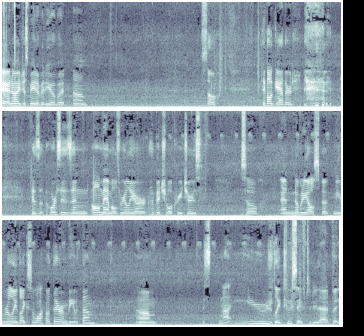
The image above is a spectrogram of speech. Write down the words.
Okay, I know I just made a video, but um, so they've all gathered because horses and all mammals really are habitual creatures. So, and nobody else but me really likes to walk out there and be with them. Um, it's not usually too safe to do that, but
